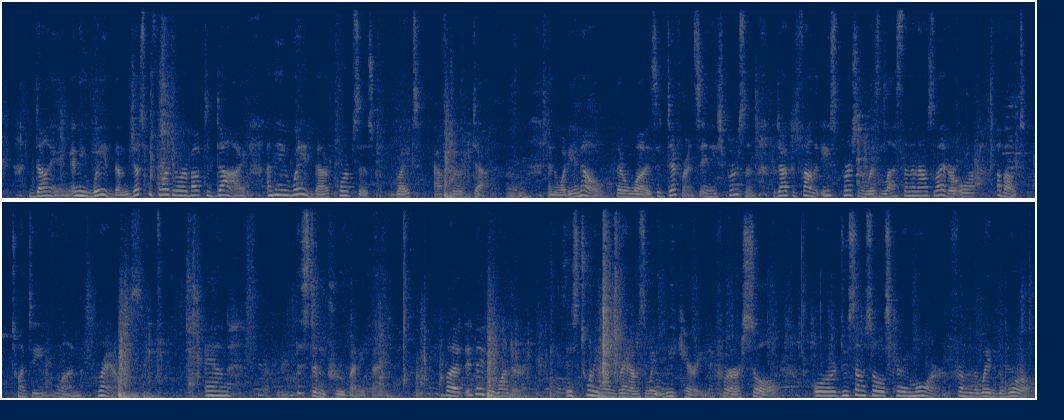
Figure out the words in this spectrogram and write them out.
dying, and he weighed them just before they were about to die, and then he weighed their corpses right after death. Mm-hmm. And what do you know? There was a difference in each person. The doctors found that each person was less than an ounce lighter, or about 21 grams. Mm-hmm. And this didn't prove anything. But it made me wonder is 21 grams the weight we carry for our soul? Or do some souls carry more from the weight of the world?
